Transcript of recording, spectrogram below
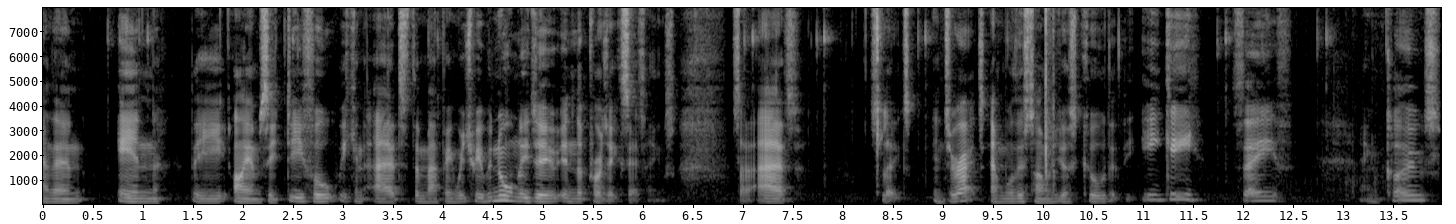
And then in the IMC default, we can add the mapping, which we would normally do in the project settings. So add, select interact, and well, this time we just called it the E key, save, and close.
